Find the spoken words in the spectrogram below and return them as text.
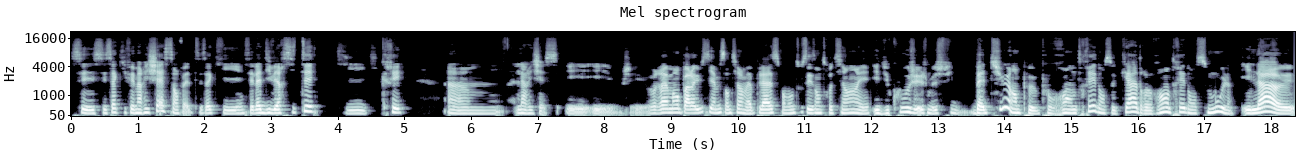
c'est, c'est ça qui fait ma richesse en fait. C'est ça qui, c'est la diversité qui, qui crée euh, la richesse. Et, et j'ai vraiment pas réussi à me sentir à ma place pendant tous ces entretiens. Et, et du coup, je me suis battue un peu pour rentrer dans ce cadre, rentrer dans ce moule. Et là, euh,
